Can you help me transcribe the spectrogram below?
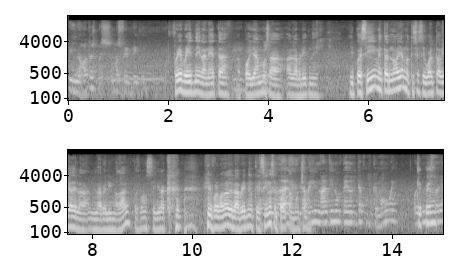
Y nosotros, pues, somos Free Britney. Free Britney, la neta. Apoyamos a, a la Britney. Y pues sí, mientras no haya noticias igual todavía de la, la Belinodal, pues vamos a seguir acá informando de la Britney, que sí nos importa mucho. La Britney Nodal tiene un pedo ahorita con Pokémon, güey. ¿Qué pedo? historia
